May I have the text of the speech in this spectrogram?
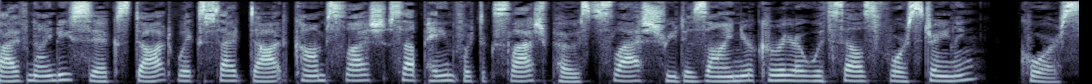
596.wixsite.com slash cetpainfotech slash post slash redesign your career with Salesforce training course.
